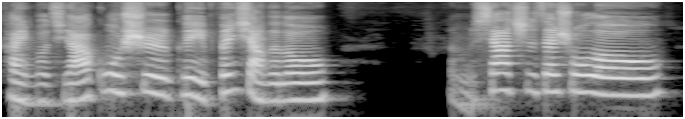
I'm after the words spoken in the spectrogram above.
看有没有其他故事可以分享的喽。那么下次再说喽。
